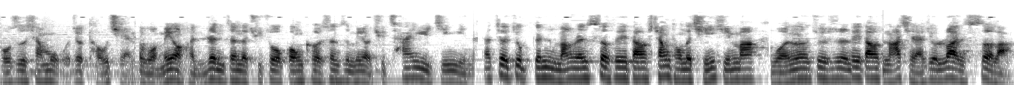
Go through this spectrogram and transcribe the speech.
投资项目，我就投钱。我没有很认真的去做功课，甚至没有去参与经营。那这就跟盲人射飞刀相同的情形吗？我呢，就是飞刀拿起来就乱射了。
